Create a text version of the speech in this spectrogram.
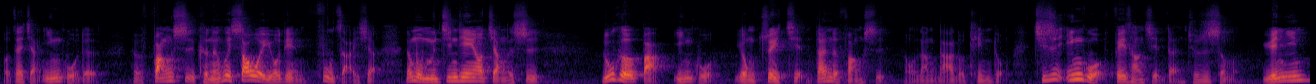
哦在讲因果的。的方式可能会稍微有点复杂一下。那么我们今天要讲的是如何把因果用最简单的方式哦，让大家都听懂。其实因果非常简单，就是什么原因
